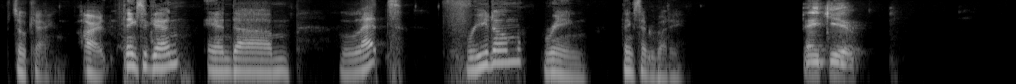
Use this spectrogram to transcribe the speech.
it's okay. All right. Thanks again. And um, let freedom ring. Thanks, everybody. Thank you.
